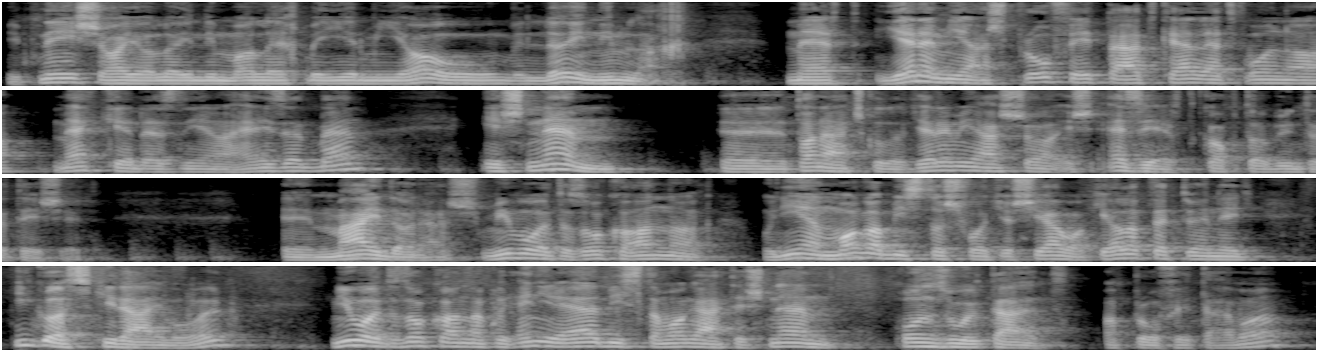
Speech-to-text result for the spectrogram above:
Mipné sajallai limalech beírmiau, löj nimlach. Mert Jeremiás profétát kellett volna megkérdeznie a helyzetben, és nem e, tanácskodott Jeremiásra, és ezért kapta a büntetését. E, Májdarás. Mi volt az oka annak, hogy ilyen magabiztos volt Josiáhu, aki alapvetően egy igaz király volt, mi volt az oka annak, hogy ennyire elbízta magát, és nem konzultált a profétával?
